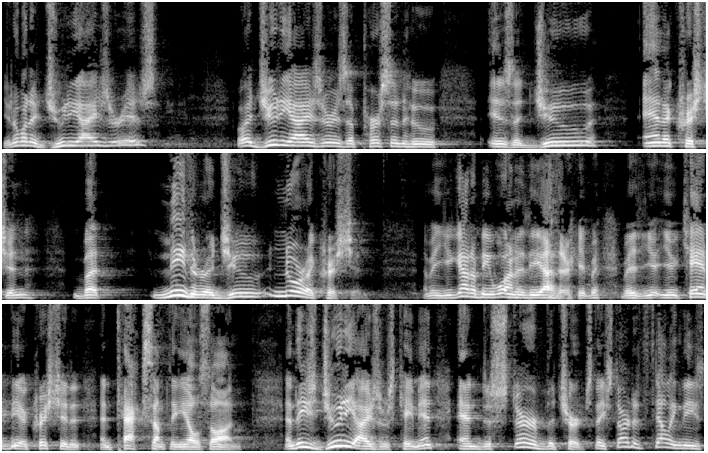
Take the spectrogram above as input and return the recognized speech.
You know what a Judaizer is? Well, a Judaizer is a person who is a Jew and a Christian, but neither a Jew nor a Christian. I mean, you got to be one or the other, but you, you can't be a Christian and, and tack something else on. And these Judaizers came in and disturbed the church. They started telling these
